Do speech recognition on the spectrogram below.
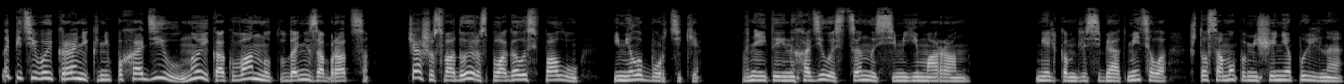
на питьевой краник не походил, но и как ванну туда не забраться. Чаша с водой располагалась в полу, имела бортики. В ней-то и находилась ценность семьи Маран. Мельком для себя отметила, что само помещение пыльное.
